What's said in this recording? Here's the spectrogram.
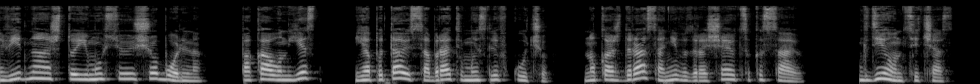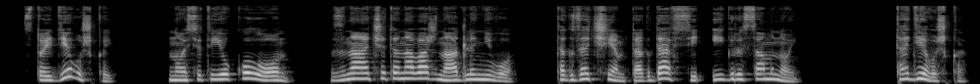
Видно, что ему все еще больно. Пока он ест, я пытаюсь собрать мысли в кучу, но каждый раз они возвращаются к Исаю. Где он сейчас? С той девушкой? Носит ее кулон. Значит, она важна для него. Так зачем тогда все игры со мной? Та девушка,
